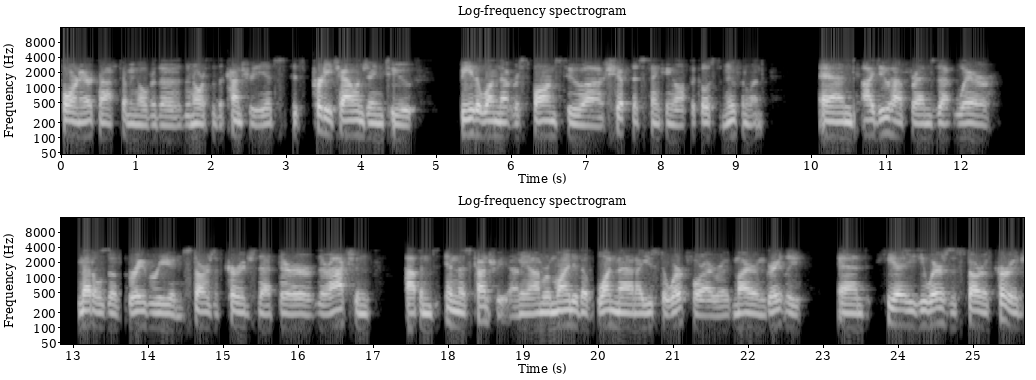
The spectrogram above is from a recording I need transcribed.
foreign aircraft coming over the, the north of the country. It's it's pretty challenging to be the one that responds to a ship that's sinking off the coast of Newfoundland. And I do have friends that wear medals of bravery and stars of courage that their their action happened in this country. I mean, I'm reminded of one man I used to work for. I admire him greatly, and he he wears the star of courage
